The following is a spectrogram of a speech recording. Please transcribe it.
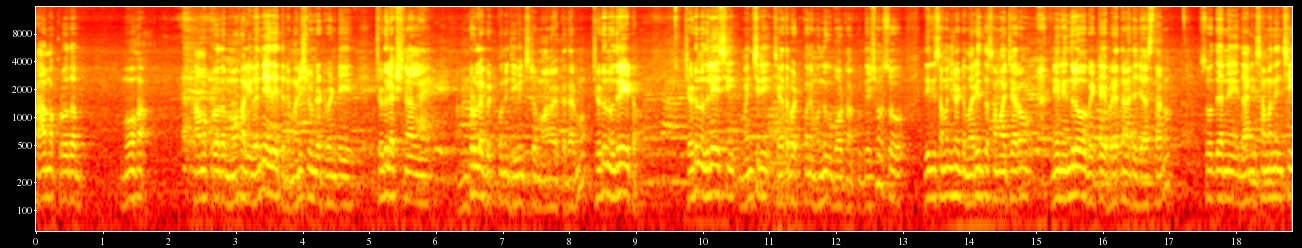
కామక్రోధ కామ మోహ కామక్రోధ మోహాలు ఇవన్నీ ఏదైతే మనిషిలో ఉన్నటువంటి చెడు లక్షణాలని కంట్రోల్లో పెట్టుకొని జీవించడం మానవ యొక్క ధర్మం. చెడును వదిలేయటం. చెడును వదిలేసి మంచిని చేతపట్టుకొని ముందుకు పోవడం నాకు ఉద్దేశం. సో దీనికి సంబంధించినటువంటి మరింత సమాచారం నేను ఇందులో పెట్టే ప్రయత్నం అయితే చేస్తాను. సో దాన్ని దానికి సంబంధించి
